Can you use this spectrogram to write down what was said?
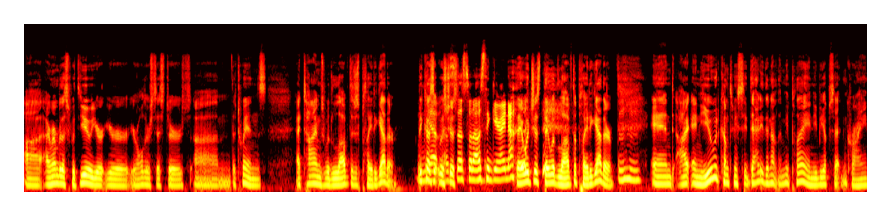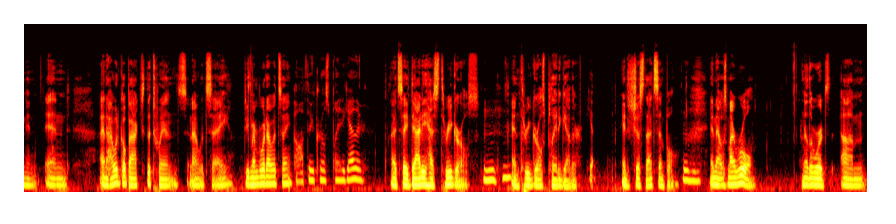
uh, I remember this with you, your your your older sisters, um, the twins, at times would love to just play together. Because Yeah, it was that's, just that's what I was thinking right now. they would just they would love to play together. Mm-hmm. And i and you would come to me and say daddy they're not letting me play and you'd be upset and crying and and and i would go back to the twins and i would say do you remember what i would say? All three girls play together. i'd say daddy has three girls mm-hmm. and three girls play together. Yep. and it's just that simple. Mm-hmm. And that was my rule. In other words um,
